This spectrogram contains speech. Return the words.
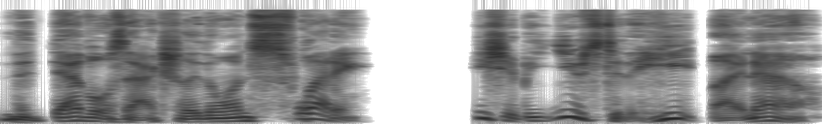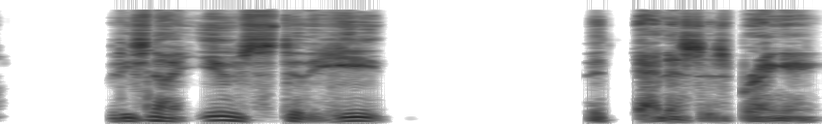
and the devil's actually the one sweating. He should be used to the heat by now, but he's not used to the heat that Dennis is bringing.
